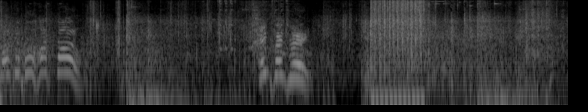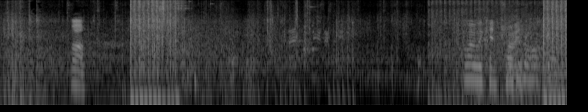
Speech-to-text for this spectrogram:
Multiple hostile! Infantry! Ah. Well, we can try.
